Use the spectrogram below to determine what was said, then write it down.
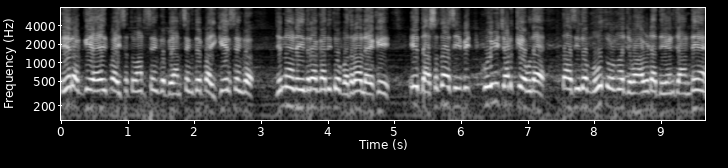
ਫਿਰ ਅੱਗੇ ਆਏ ਭਾਈ ਸਤਵੰਤ ਸਿੰਘ, ਬਿਆਨ ਸਿੰਘ ਤੇ ਭਾਈ ਕੇਰ ਸਿੰਘ, ਜਿਨ੍ਹਾਂ ਨੇ ਇੰਦਰਾ ਗਾਂਧੀ ਤੋਂ ਬਦਲਾ ਲੈ ਕੇ ਇਹ ਦੱਸਦਾ ਸੀ ਵੀ ਕੋਈ ਵੀ ਚੜ ਕੇ ਆਉਂਦਾ ਤਾਂ ਅਸੀਂ ਤਾਂ ਮੂੰਹ ਤੋੜਨਾ, ਜਵਾਬ ਜਿਹੜਾ ਦੇਣ ਜਾਣਦੇ ਹਾਂ।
